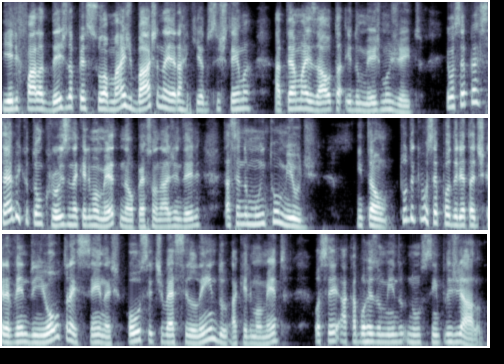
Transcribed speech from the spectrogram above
e ele fala desde a pessoa mais baixa na hierarquia do sistema até a mais alta e do mesmo jeito. E você percebe que o Tom Cruise, naquele momento, né, o personagem dele, está sendo muito humilde. Então, tudo que você poderia estar tá descrevendo em outras cenas, ou se estivesse lendo aquele momento, você acabou resumindo num simples diálogo.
